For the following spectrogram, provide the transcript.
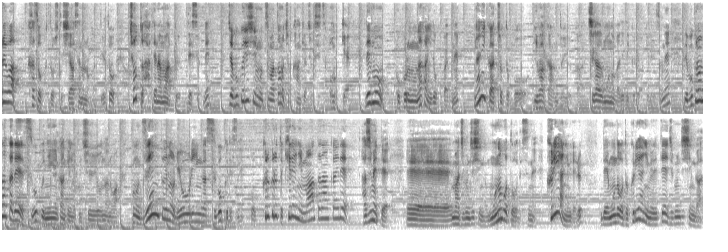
れは家族として幸せなのかっていうとちょっとハテナマークですよね。じゃあ僕自身も妻との関係は直接 OK でも心の中にどこかでね何かちょっとこう違和感というか違うものが出てくるわけですよね。で僕の中ですごく人間関係において重要なのはこの全部の両輪がすごくですねこうくるくるっと綺麗に回った段階で初めて、えーまあ、自分自身が物事をですねクリアに見れる。で物事をクリアに見れて自分自身が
